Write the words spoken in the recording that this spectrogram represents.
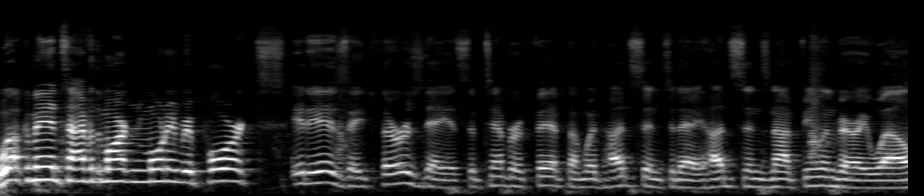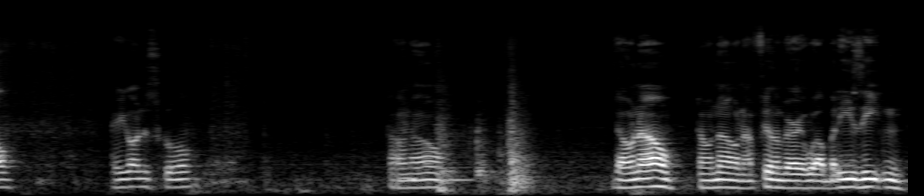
Welcome in. Time for the Martin Morning Report. It is a Thursday. It's September 5th. I'm with Hudson today. Hudson's not feeling very well. Are you going to school? Don't know. Don't know. Don't know. Not feeling very well, but he's eating.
